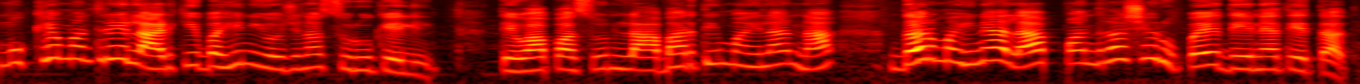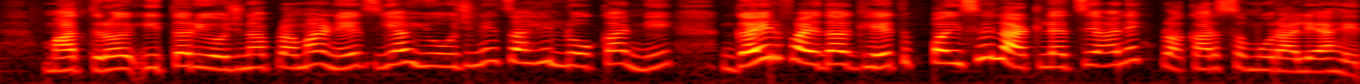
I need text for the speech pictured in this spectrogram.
मुख्यमंत्री लाडकी बहीण योजना सुरू केली. तेव्हापासून लाभार्थी महिलांना दर महिन्याला पंधराशे रुपये देण्यात येतात. मात्र इतर योजनाप्रमाणेच या योजनेचाही लोकांनी गैरफायदा घेत पैसे लाटल्याचे अनेक प्रकार समोर आले आहेत.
